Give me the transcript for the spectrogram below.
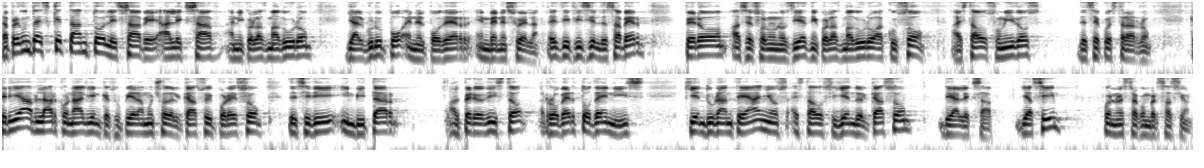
La pregunta es qué tanto le sabe Alex Saab a Nicolás Maduro y al grupo en el poder en Venezuela. Es difícil de saber, pero hace solo unos días Nicolás Maduro acusó a Estados Unidos de secuestrarlo. Quería hablar con alguien que supiera mucho del caso y por eso decidí invitar al periodista Roberto Denis, quien durante años ha estado siguiendo el caso de Alex. Y así fue nuestra conversación.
